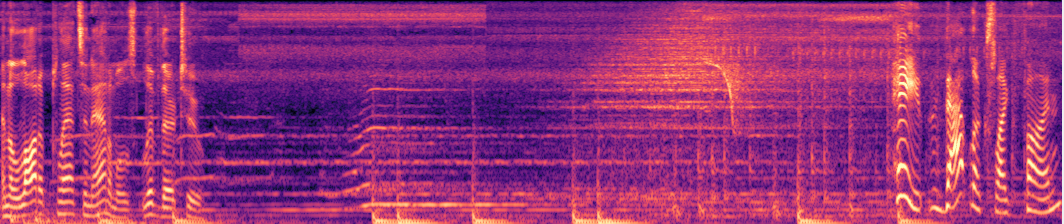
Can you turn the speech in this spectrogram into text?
And a lot of plants and animals live there too. Hey, that looks like fun.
